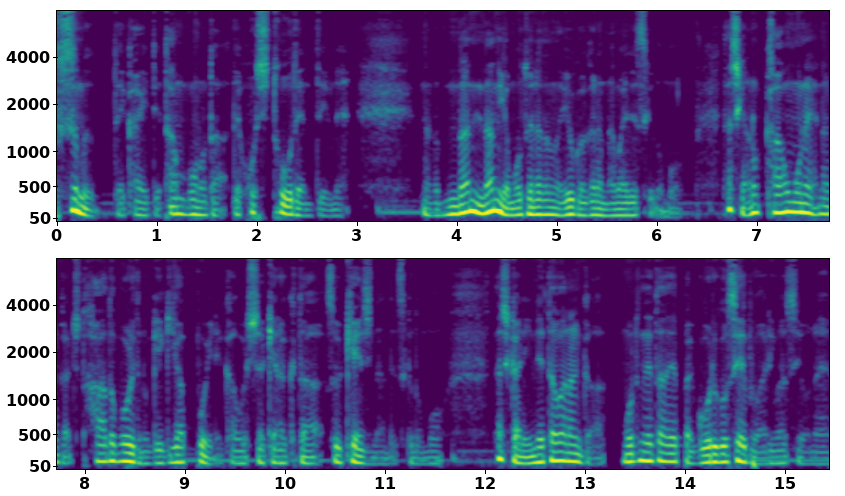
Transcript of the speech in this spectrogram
盗むって書いて、田んぼの田。で、星東電っていうね、なんか何何が元ネタなのかよくわからん名前ですけども、確かあの顔もね、なんかちょっとハードボイルドの劇画っぽいね、顔したキャラクター、そういう刑事なんですけども、確かにネタはなんか、元ネタはやっぱりゴルゴ成分ありますよね。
